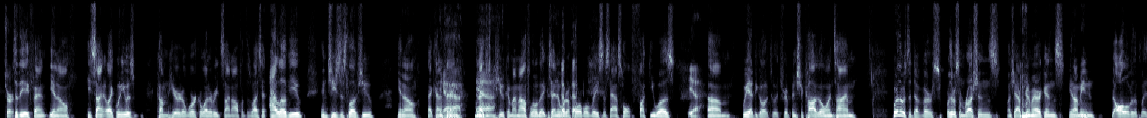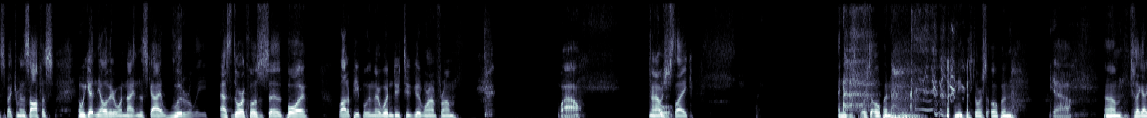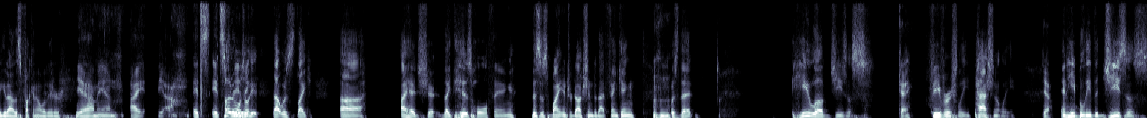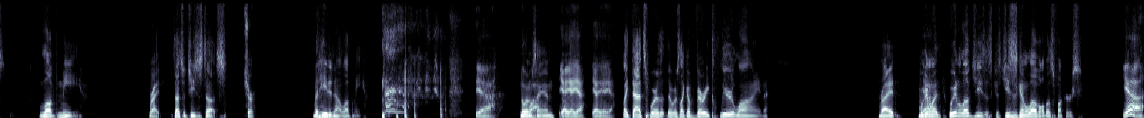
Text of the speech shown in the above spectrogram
Sure. to the event. You know, he signed like when he was coming here to work or whatever, he'd sign off with his wife, saying, "I love you," and Jesus loves you. You know that kind of yeah. thing. And I just puke in my mouth a little bit because I know what a horrible racist asshole fuck he was yeah. um we had to go up to a trip in chicago one time where there was a diverse where there were some russians a bunch of mm-hmm. african americans you know i mean mm-hmm. all over the place spectrum in this office and we get in the elevator one night and this guy literally as the door closes says boy a lot of people in there wouldn't do too good where i'm from Wow. and i was Cool. just like i need these doors to open i need these doors to open Yeah. Um because i got to get out of this fucking elevator Yeah, man. I yeah. It's it's Oh, really no, so he, that was like uh I had shared like his whole thing. This is my introduction to that thinking Mhm. was that he loved Jesus okay. feverishly, passionately. Yeah. And he believed that Jesus loved me. Right. That's what Jesus does. Sure. But he did not love me. Yeah. Know what Wow. I'm saying? Yeah. Yeah. Yeah. Yeah. Yeah. Yeah. Like that's where the, there was like a very clear line. Right? We're Yeah. gonna let, we're gonna love Jesus because Jesus is gonna love all those fuckers. Yeah.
